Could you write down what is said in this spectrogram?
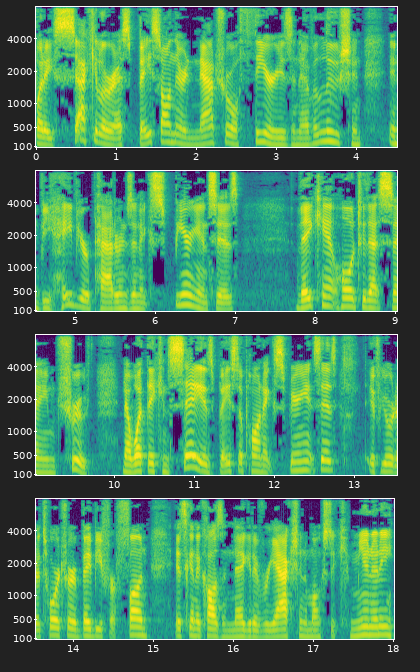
But a secularist, based on their natural theories and evolution and behavior patterns and experiences, they can't hold to that same truth. Now, what they can say is based upon experiences. If you were to torture a baby for fun, it's going to cause a negative reaction amongst the community,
